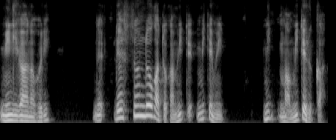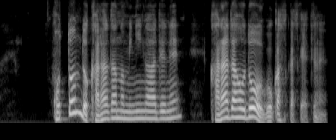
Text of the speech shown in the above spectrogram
右側の振り。で、レッスン動画とか見て、見てみ、みまあ見てるか。ほとんど体の右側でね、体をどう動かすかしかやってない。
